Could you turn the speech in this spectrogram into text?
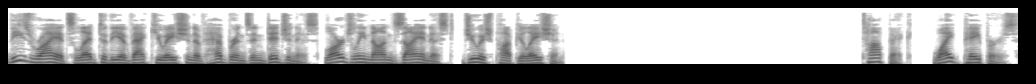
These riots led to the evacuation of Hebron's indigenous, largely non-Zionist, Jewish population. White Papers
